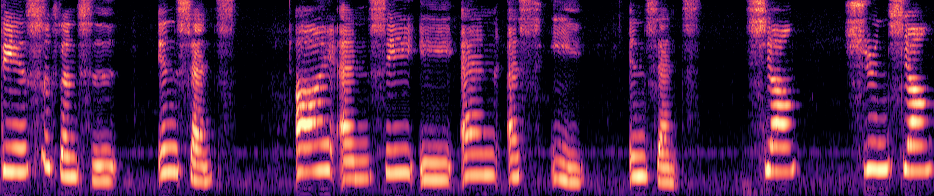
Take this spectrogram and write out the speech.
第四个单词 incense，i n c e n s e，incense，香，熏香。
